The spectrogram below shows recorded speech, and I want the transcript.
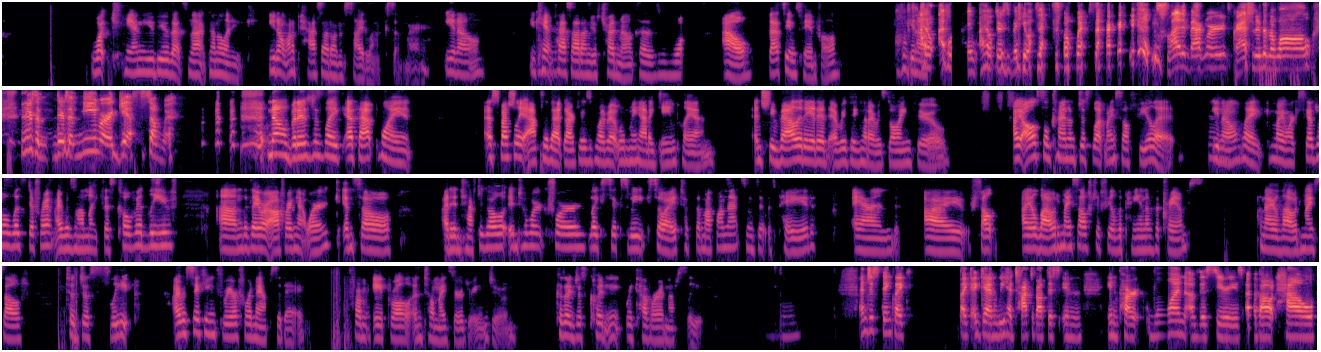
what can you do that's not going to like, you don't want to pass out on a sidewalk somewhere, you know? You can't mm-hmm. pass out on your treadmill because, what, ow, that seems painful. You know, I don't, I I, I hope there's a video of that somewhere. Sorry, you slide it backwards, crashing into the wall. There's a there's a meme or a GIF somewhere. no, but it's just like at that point, especially after that doctor's appointment when we had a game plan and she validated everything that I was going through. I also kind of just let myself feel it. Mm-hmm. You know, like my work schedule was different. I was on like this COVID leave um, that they were offering at work. And so I didn't have to go into work for like six weeks. So I took them up on that since it was paid. And I felt, I allowed myself to feel the pain of the cramps. And I allowed myself to just sleep. I was taking three or four naps a day from April until my surgery in June because I just couldn't recover enough sleep. Mm-hmm. And just think like like again we had talked about this in in part 1 of this series about how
